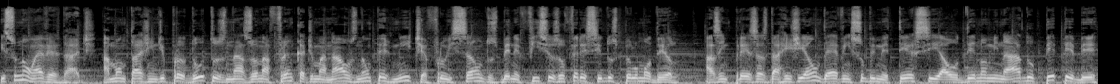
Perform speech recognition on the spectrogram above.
Isso não é verdade. A montagem de produtos na Zona Franca de Manaus não permite a fruição dos benefícios oferecidos pelo modelo. As empresas da região devem submeter-se ao denominado PPB,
